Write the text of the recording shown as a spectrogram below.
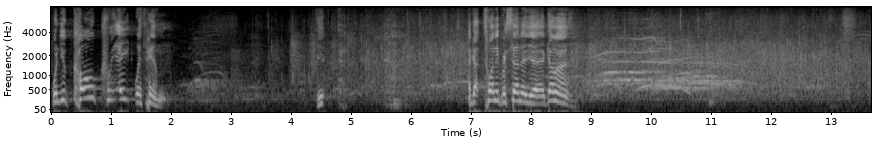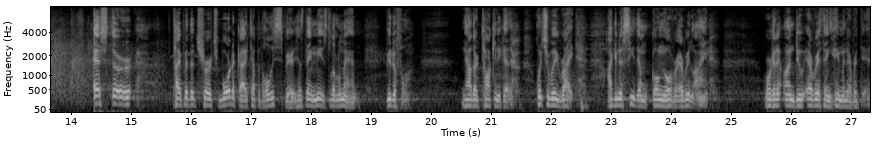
when you co create with Him. I got 20% of you. Come on. Esther, type of the church, Mordecai, type of the Holy Spirit. His name means little man. Beautiful. Now they're talking together. What should we write? I can just see them going over every line. We're going to undo everything Haman ever did.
